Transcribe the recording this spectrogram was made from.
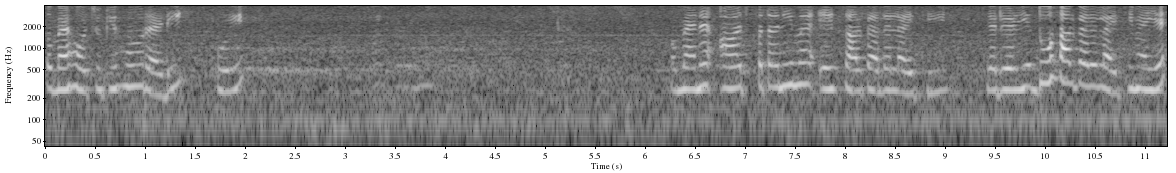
तो मैं हो चुकी हूँ रेडी पूरी। और मैंने आज, पता नहीं मैं एक साल पहले लाई थी या डेढ़, ये दो साल पहले लाई थी मैं ये।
